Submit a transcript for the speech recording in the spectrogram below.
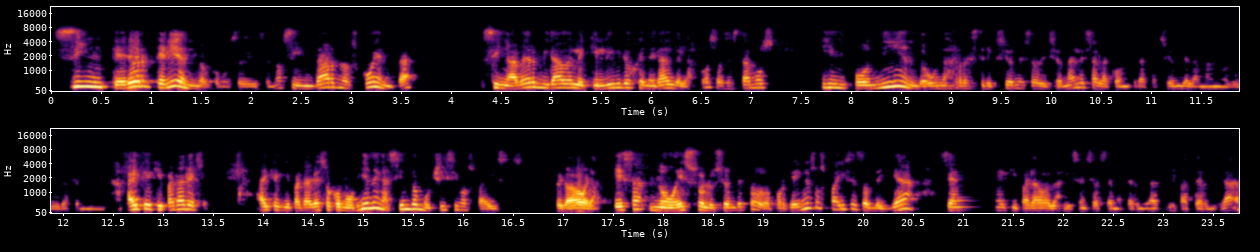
sin querer queriendo, como se dice, ¿no? Sin darnos cuenta, sin haber mirado el equilibrio general de las cosas. Estamos imponiendo unas restricciones adicionales a la contratación de la mano de obra femenina. Hay que equiparar eso, hay que equiparar eso como vienen haciendo muchísimos países. Pero ahora, esa no es solución de todo, porque en esos países donde ya se han equiparado las licencias de maternidad y paternidad,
